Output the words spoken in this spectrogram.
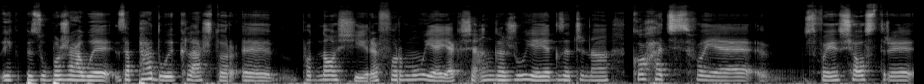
jakby zubożały, zapadły klasztor y, podnosi, reformuje, jak się angażuje, jak zaczyna kochać swoje, y, swoje siostry,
